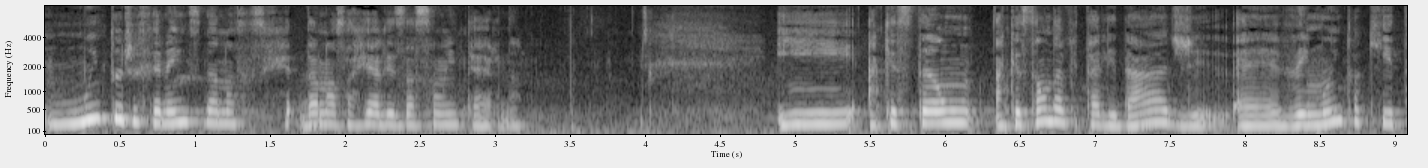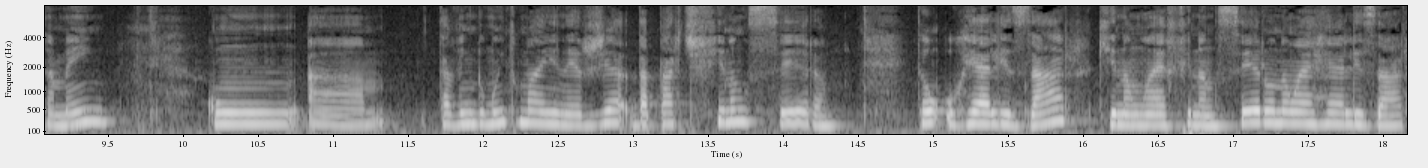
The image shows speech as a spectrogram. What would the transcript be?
muito diferentes da nossa, da nossa realização interna. E a questão, a questão da vitalidade é, vem muito aqui também com a. Está vindo muito uma energia da parte financeira. Então, o realizar que não é financeiro não é realizar.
